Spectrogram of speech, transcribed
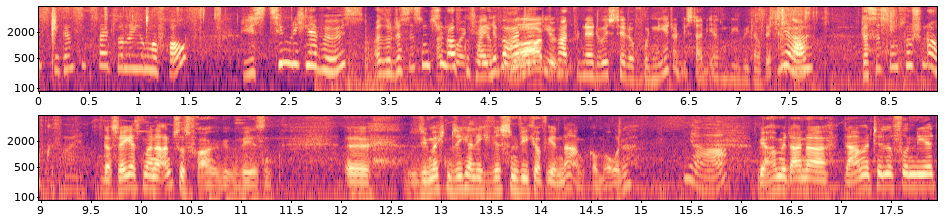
ist die ganze Zeit so eine junge Frau. Die ist ziemlich nervös. Also das ist uns schon aufgefallen. Telefoniert, Behandlung. Die hat nervös telefoniert und ist dann irgendwie wieder Ja, weggegangen. das ist uns wohl schon aufgefallen. Das wäre jetzt meine Anschlussfrage gewesen. Äh, Sie möchten sicherlich wissen, wie ich auf Ihren Namen komme, oder? Ja. Wir haben mit einer Dame telefoniert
